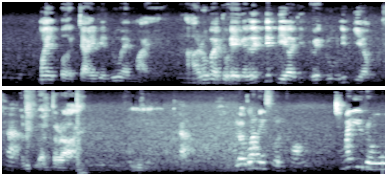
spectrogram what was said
อืมไม่เปิดใจเรียนรู้ใหม่หารู้ไหมตัวเองกันเล็กนิดเดียวที่ตัวเองรู้นิดเดียวค่ะอันนี้คืออันตรายอือืมมค่ะแล้วก็ในส่วนของไม่รู้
